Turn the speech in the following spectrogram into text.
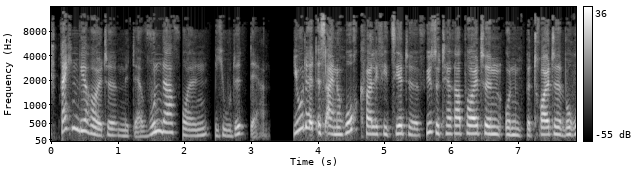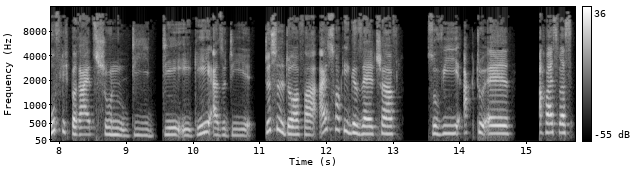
sprechen wir heute mit der wundervollen Judith Dern. Judith ist eine hochqualifizierte Physiotherapeutin und betreute beruflich bereits schon die DEG, also die Düsseldorfer Eishockeygesellschaft, sowie aktuell, ach weißt was,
